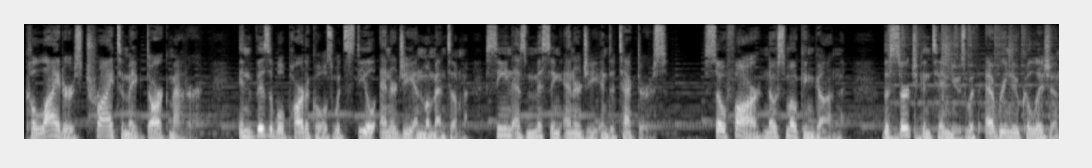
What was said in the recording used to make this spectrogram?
Colliders try to make dark matter. Invisible particles would steal energy and momentum, seen as missing energy in detectors. So far, no smoking gun. The search continues with every new collision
